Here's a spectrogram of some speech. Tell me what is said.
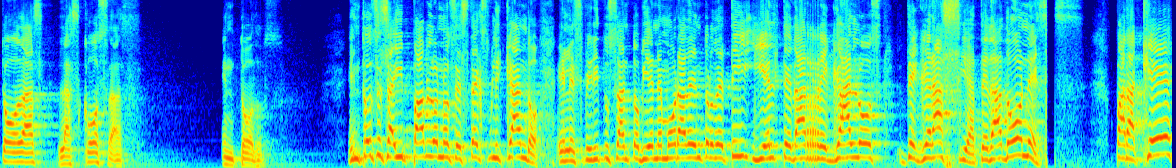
todas las cosas en todos. Entonces ahí Pablo nos está explicando, el Espíritu Santo viene, mora dentro de ti y Él te da regalos de gracia, te da dones. ¿Para qué?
